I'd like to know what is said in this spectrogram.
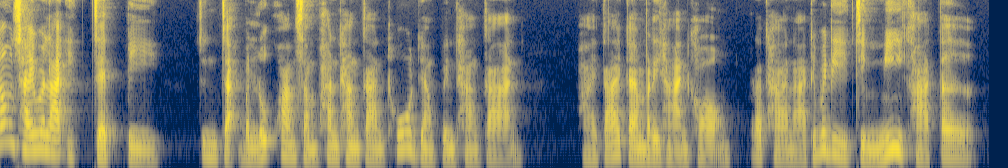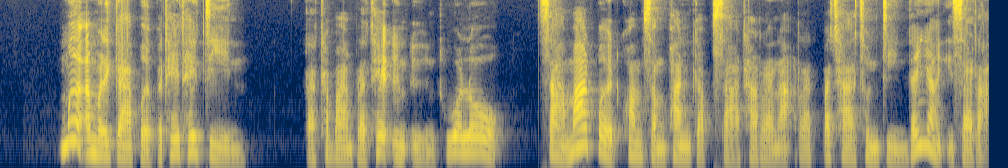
ต้องใช้เวลาอีก 7 ปี จึงจะบรรลุความสัมพันธ์ทางการทูตอย่างเป็นทางการ ภายใต้การบริหารของประธานาธิบดีจิมมี่คาร์เตอร์ เมื่ออเมริกาเปิดประเทศให้จีน รัฐบาลประเทศอื่น ๆ ทั่วโลก สามารถเปิดความสัมพันธ์กับสาธารณรัฐประชาชนจีนได้อย่างอิสระ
